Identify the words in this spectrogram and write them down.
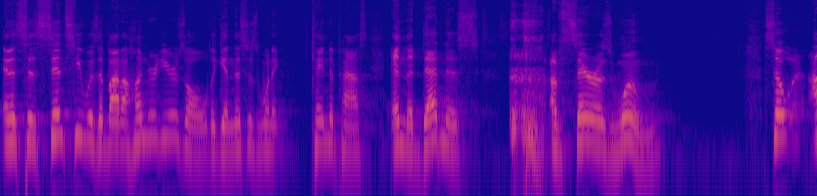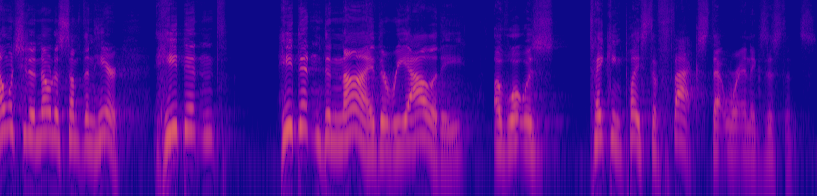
And it says, since he was about 100 years old, again, this is when it came to pass, and the deadness of Sarah's womb. So I want you to notice something here. He didn't, he didn't deny the reality of what was taking place, the facts that were in existence.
